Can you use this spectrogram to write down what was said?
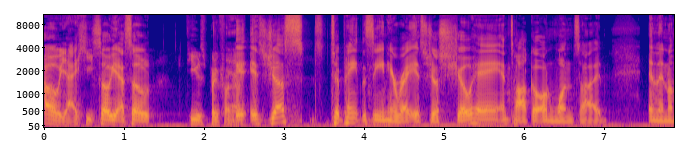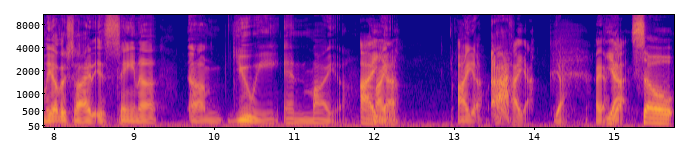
Oh yeah, he So yeah, so he was pretty fucking. it, it's just to paint the scene here, right? It's just Shohei and Taka on one side, and then on the other side is Sana um, Yui and Maya. Aya. Maya. Aya. Ah, Ah, yeah. yeah. Yeah. So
